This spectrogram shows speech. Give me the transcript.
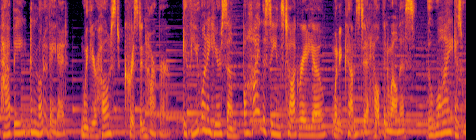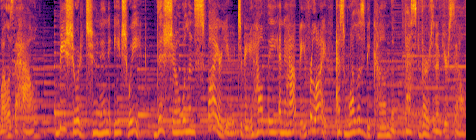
Happy, and Motivated with your host, Kristen Harper. If you want to hear some behind the scenes talk radio when it comes to health and wellness, the why as well as the how, be sure to tune in each week. This show will inspire you to be healthy and happy for life, as well as become the best version of yourself.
